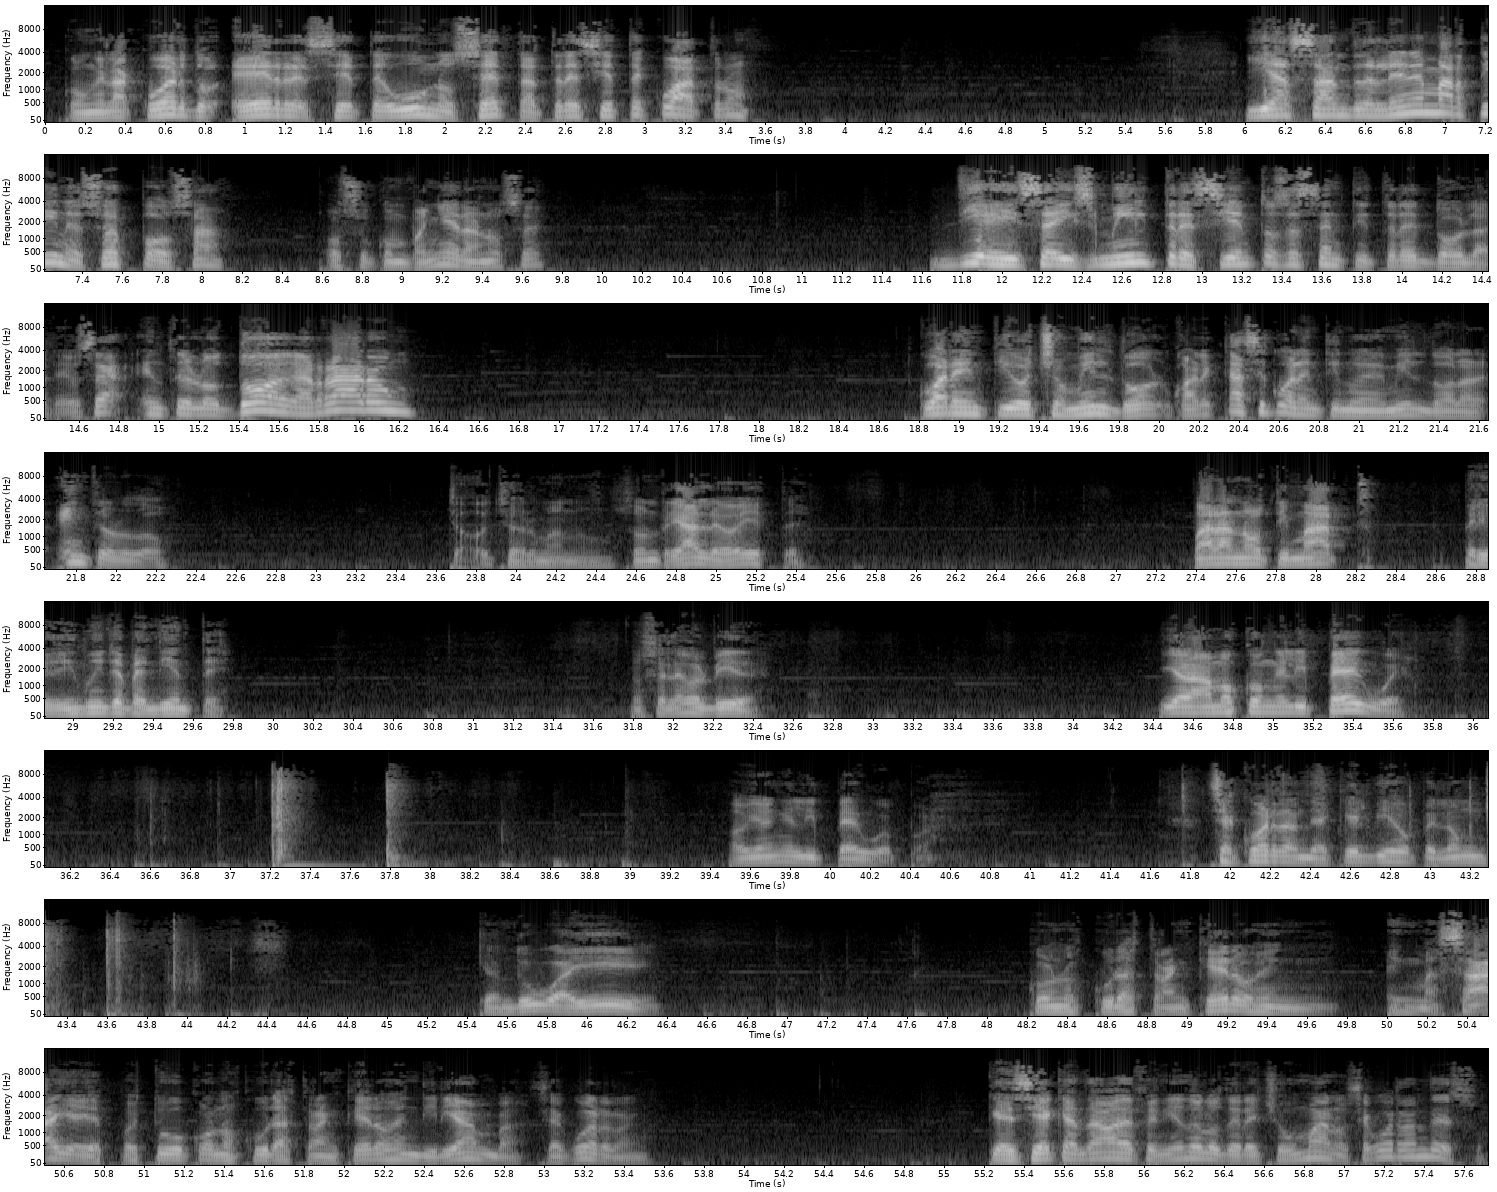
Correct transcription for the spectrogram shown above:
con el acuerdo R71Z374 y a Sandra Elena Martínez, su esposa, o su compañera, no sé, 16.363 dólares. O sea, entre los dos agarraron 48 mil dólares, casi 49 mil dólares entre los dos. Chocho, hermano, son reales, oíste. Para Notimat, periodismo independiente. No se les olvide. Y ahora vamos con el IPEGUE. Oigan el IPEGUE, pues. ¿Se acuerdan de aquel viejo pelón que anduvo ahí con los curas tranqueros en, en Masaya y después estuvo con los curas tranqueros en Diriamba, ¿se acuerdan? Que decía que andaba defendiendo los derechos humanos, ¿se acuerdan de eso?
